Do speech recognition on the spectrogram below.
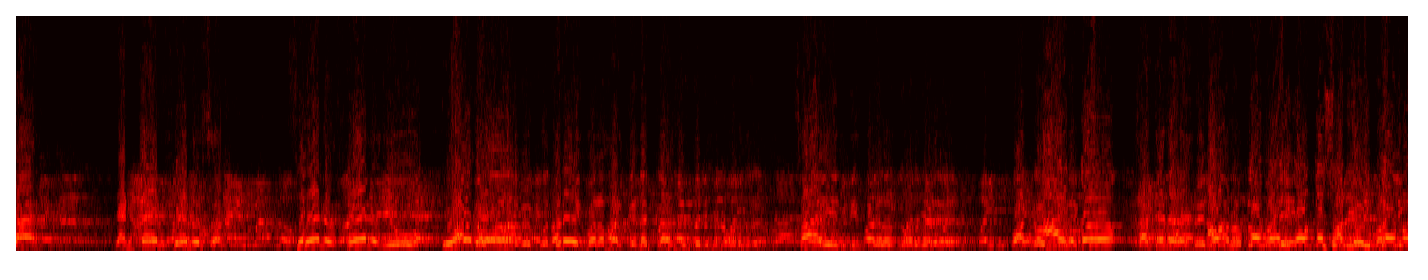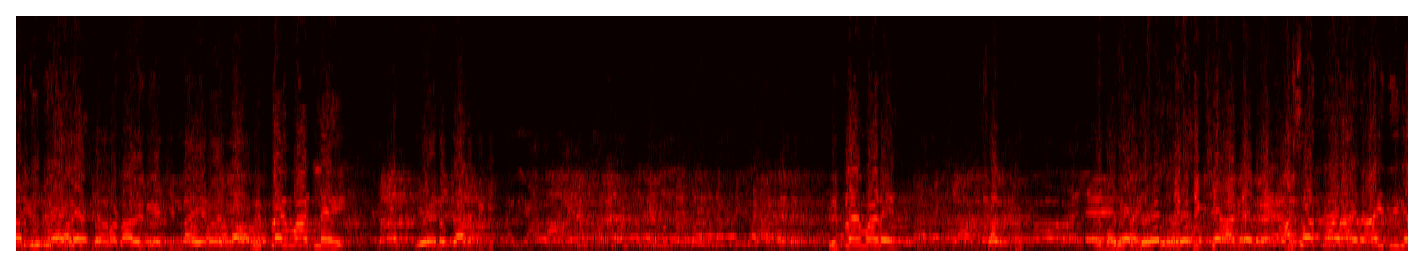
Sir. Entire failure sir. Failure failure ನೀವು? ವಾಕೌಟ್ ಮಾಡಬೇಕು ಅಂತ ತೀರ್ಮಾನ ಮಾಡ್ಕೊಂಡ ಕಾಣಿಸುತ್ತೆ ನಿಮ್ಗೆ ನೋಡಿದ್ರೆ. ಸರ್. ಈ ರೀತಿಗಳನ್ನು ನೋಡಿದ್ರೆ ವಾಕೌಟ್ ಆಯ್ತು. ಸತ್ಯದಲ್ಲಿ ಮೇಲೆ ಆರೋಪ ಮಾಡಿ ಮಾಡ್ತಾ ಇಲ್ಲ ಏನೂ ಇಲ್ಲ. ರಿಪ್ಲೈ ಮಾಡ್ಲಿ. ಏನು ರಿಪ್ಲೈ ಮಾಡಿ. ಶಿಕ್ಷೆ ಆಗ್ಲೇಬೇಕು ಅಶ್ವಥ್ ನಾರಾಯಣ ಆಯ್ತು ಈಗ.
